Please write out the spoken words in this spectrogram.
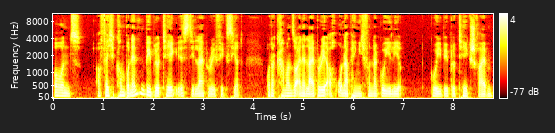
Und auf welche Komponentenbibliothek ist die Library fixiert? Oder kann man so eine Library auch unabhängig von der GUI-Bibliothek schreiben?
